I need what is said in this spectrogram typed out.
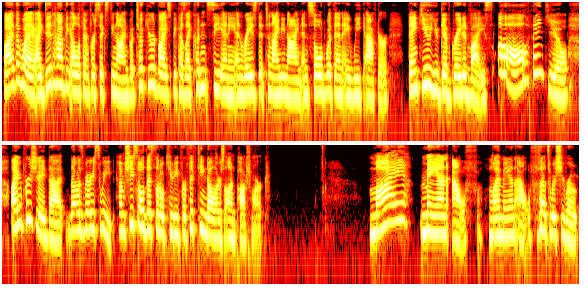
By the way, I did have the elephant for 69, but took your advice because I couldn't see any and raised it to 99 and sold within a week after. Thank you. You give great advice. Oh, thank you. I appreciate that. That was very sweet. Um, she sold this little cutie for $15 on Poshmark. My man Alf. My man Alf. That's what she wrote.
